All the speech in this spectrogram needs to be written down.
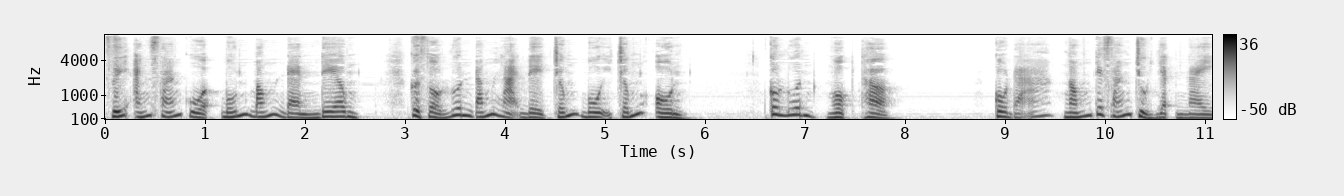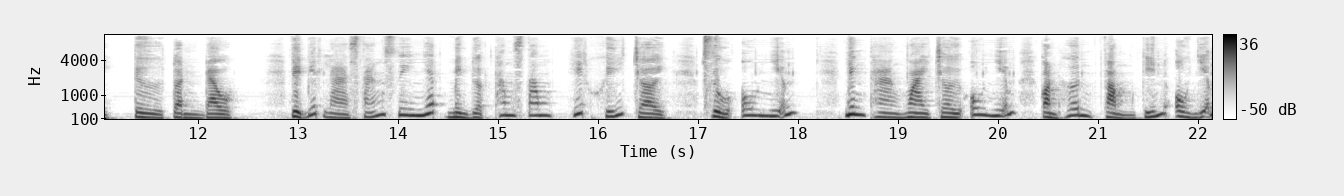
dưới ánh sáng của bốn bóng đèn neon. Cửa sổ luôn đóng lại để chống bụi, chống ồn. Cô luôn ngộp thở. Cô đã ngóng cái sáng chủ nhật này từ tuần đầu vì biết là sáng duy nhất mình được thăm xong hít khí trời, dù ô nhiễm, nhưng thà ngoài trời ô nhiễm còn hơn phòng kín ô nhiễm.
